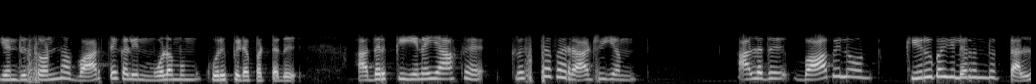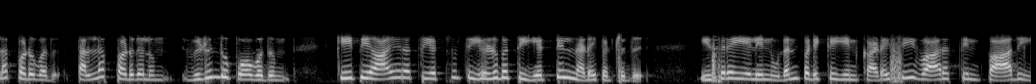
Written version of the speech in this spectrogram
என்று சொன்ன வார்த்தைகளின் மூலமும் குறிப்பிடப்பட்டது. அதற்கு இணையாக கிறிஸ்தவ ராஜ்யம் அல்லது பாபிலோன் கிருபையிலிருந்து தள்ளப்படுவது தள்ளப்படுதலும் விழுந்து போவதும் கிபி ஆயிரத்தி எட்நூத்தி எழுபத்தி எட்டில் நடைபெற்றது. இஸ்ரேலின் உடன்படிக்கையின் கடைசி வாரத்தின் பாதி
